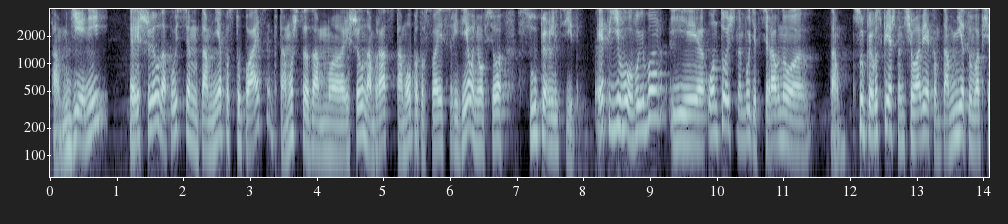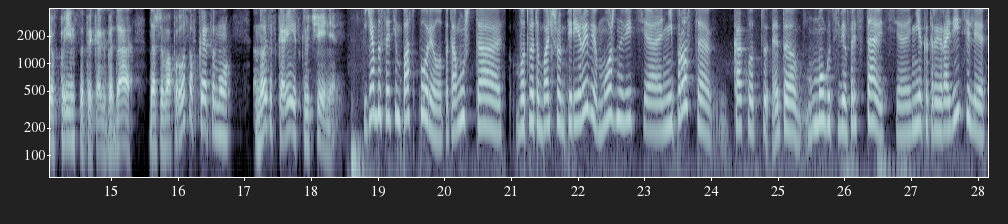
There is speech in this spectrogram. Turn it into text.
там гений, решил, допустим, там не поступать, потому что там э, решил набраться там опыта в своей среде, у него все супер летит. Это его выбор, и он точно будет все равно там, супер успешным человеком, там нету вообще в принципе как бы, да, даже вопросов к этому, но это скорее исключение. Я бы с этим поспорила, потому что вот в этом большом перерыве можно ведь э, не просто, как вот это могут себе представить э, некоторые родители,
